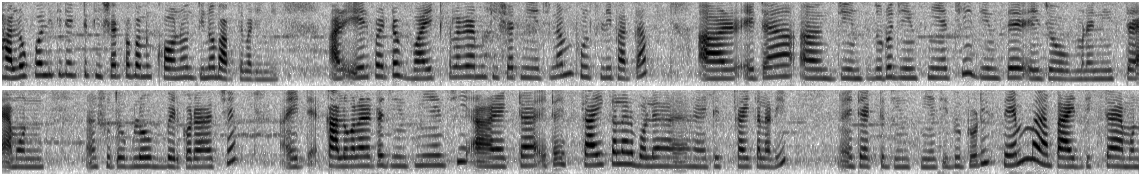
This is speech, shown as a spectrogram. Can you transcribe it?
ভালো কোয়ালিটির একটা টি শার্ট পাবো আমি কোনো দিনও ভাবতে পারিনি। আর এরপর একটা হোয়াইট কালারের আমি টি শার্ট নিয়েছিলাম ফুল স্লিভ হাতা। আর এটা জিন্স দুটো জিন্স নিয়েছি। জিন্সের এই যে মানে নিচটা এমন সুতোগুলো বের করা আছে। এটা, কালো কালার একটা জিন্স নিয়েছি আর একটা, এটা স্কাই কালার বলে হ্যাঁ হ্যাঁ এটা স্কাই কালারই এটা একটা জিন্স নিয়েছি। দুটোরই সেম পায়ের দিকটা এমন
